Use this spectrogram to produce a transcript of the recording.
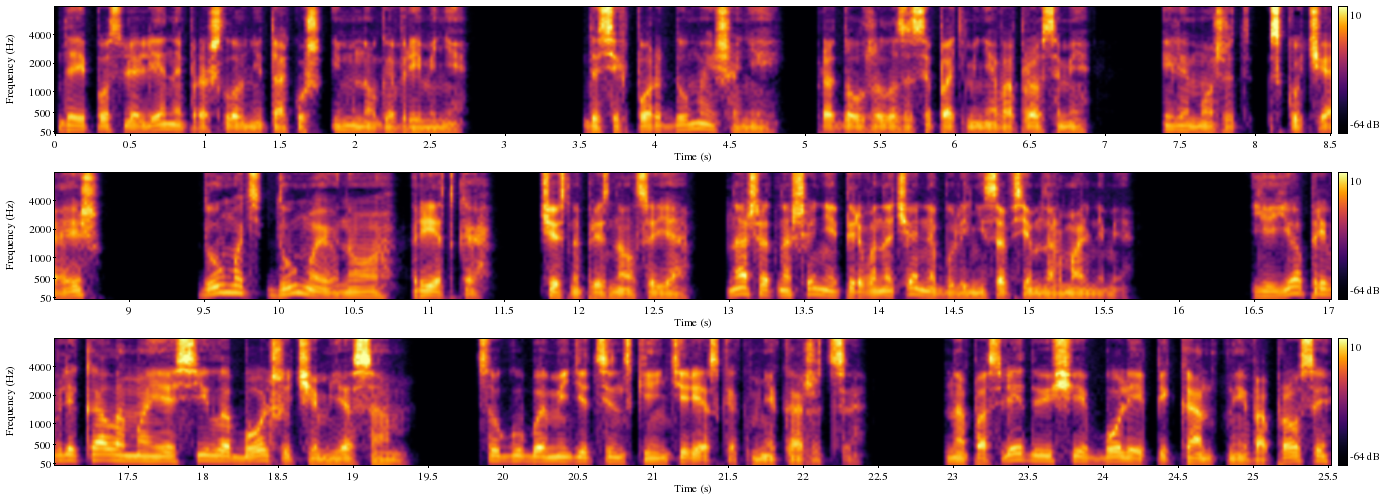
Да и после Лены прошло не так уж и много времени. До сих пор думаешь о ней? Продолжила засыпать меня вопросами. Или, может, скучаешь? Думать думаю, но редко, честно признался я. Наши отношения первоначально были не совсем нормальными. Ее привлекала моя сила больше, чем я сам. Сугубо медицинский интерес, как мне кажется. На последующие, более пикантные вопросы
